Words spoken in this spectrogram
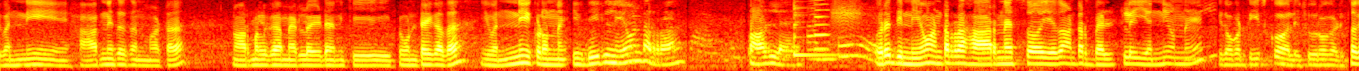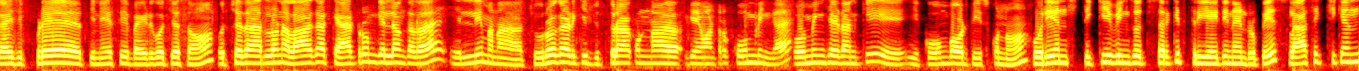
ఇవన్నీ హార్నెసెస్ అన్నమాట. నార్మల్గా మెడలో వేయడానికి ఉంటాయి కదా ఇవన్నీ ఇక్కడ ఉన్నాయి. ఇవి వీటిని ఏమంటారా తాడులే. ఒరే దీన్ని ఏమంటారా హార్నెస్ ఏదో అంటారు బెల్ట్లు ఇవన్నీ ఉన్నాయి. ఇది ఒకటి తీసుకోవాలి చూరోగాడి సో గైస్ ఇప్పుడే తినేసి బయటకు వచ్చేసాం. వచ్చే దారిలోనే అలాగా క్యాట్ రూమ్కి వెళ్ళాం కదా వెళ్ళి మన చూరోగాడికి జుత్తు రాకుండా ఏమంటారు కోంబింగ్ కోంబింగ్ చేయడానికి ఈ కోంబ్ ఒకటి తీసుకున్నాం. కొరియన్ స్టిక్కీ వింగ్స్ వచ్చేసరికి three eighty nine rupees classic chicken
